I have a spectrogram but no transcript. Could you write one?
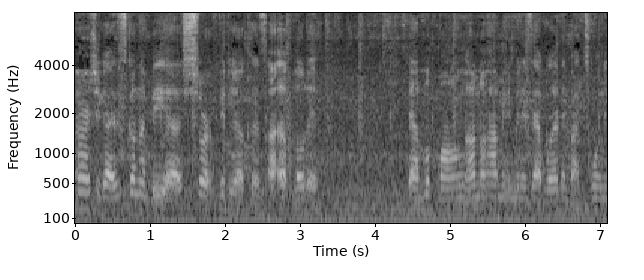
All right, you guys. It's gonna be a short video because I uploaded that mukbang. I don't know how many minutes that was. I think about 20.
